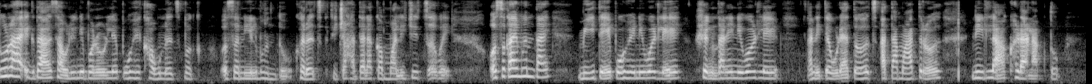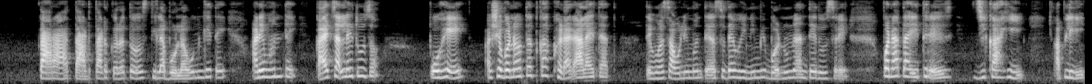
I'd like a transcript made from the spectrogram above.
तू ना एकदा सावलीने बनवलेले पोहे खाऊनच बघ. असं नील म्हणतो. खरंच तिच्या हाताला कमालीची चव आहे. असं काय म्हणताय? मी ते पोहे निवडले शेंगदाणे निवडले आणि तेवढ्यातच आता मात्र नीलला खडा लागतो. तारा ताडताड करतच तिला बोलावून घेते आणि म्हणते काय चाललंय तुझं? पोहे असे बनवतात का? खडा आलाय त्यात. तेव्हा सावली म्हणते असं द्या वहिनी मी बनवून आणते दुसरे. पण आता इथे जी काही आपली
